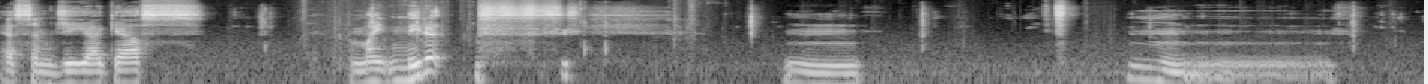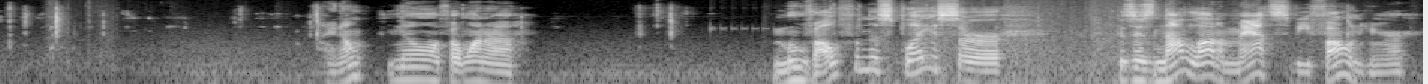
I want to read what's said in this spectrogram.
SMG, I guess. I might need it. hmm. Hmm. I don't know if I want to move out from this place, or... Because there's not a lot of mats to be found here.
